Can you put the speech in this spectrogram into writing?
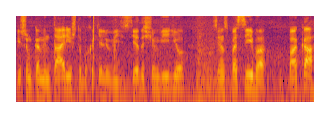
пишем комментарии, что бы хотели увидеть в следующем видео. Всем спасибо, пока!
